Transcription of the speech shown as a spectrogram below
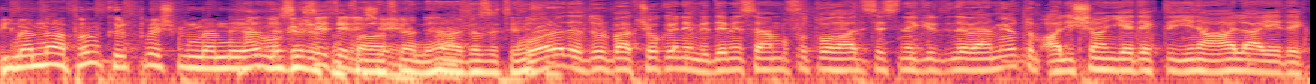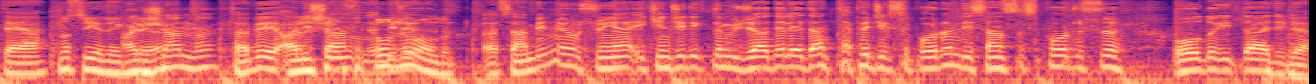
Bilmem ne yapın 45 bilmem neye Ha, o gazetenin falan şeyi. filan diye. Ha gazetenin. Bu arada dur bak çok önemli. Demin sen bu futbol hadisesine girdiğinde vermeyi unuttum. Alişan yedekte yine hala yedekte ya. Nasıl yedek ya? Alişan mı? Tabii Alişan... futbolcu bili- mu oldun? E, Sen bilmiyor musun ya? İkinci ligde mücadele eden Tepecik Spor'un lisanslı sporcusu olduğu iddia ediliyor.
